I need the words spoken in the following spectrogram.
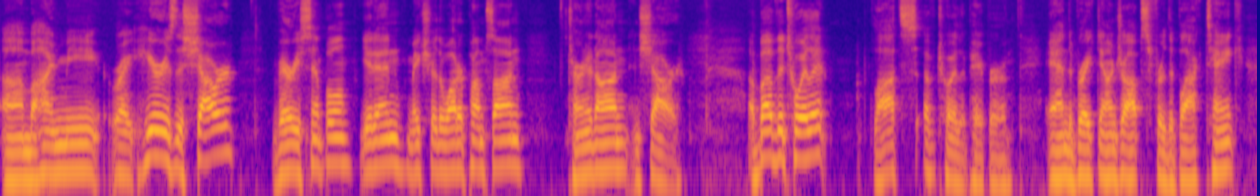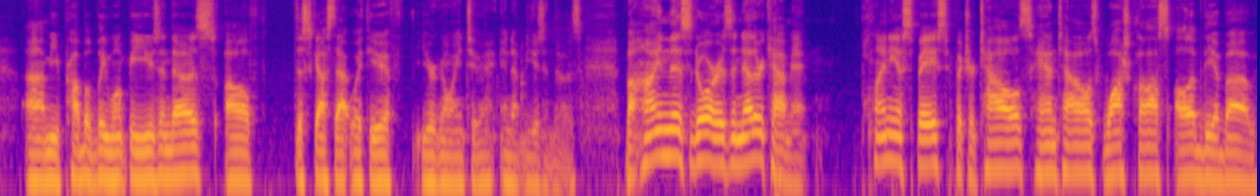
Um, behind me right here is the shower. Very simple. Get in, make sure the water pump's on, turn it on, and shower. Above the toilet, lots of toilet paper and the breakdown drops for the black tank. Um, you probably won't be using those. I'll discuss that with you if you're going to end up using those. Behind this door is another cabinet plenty of space to put your towels, hand towels, washcloths, all of the above.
